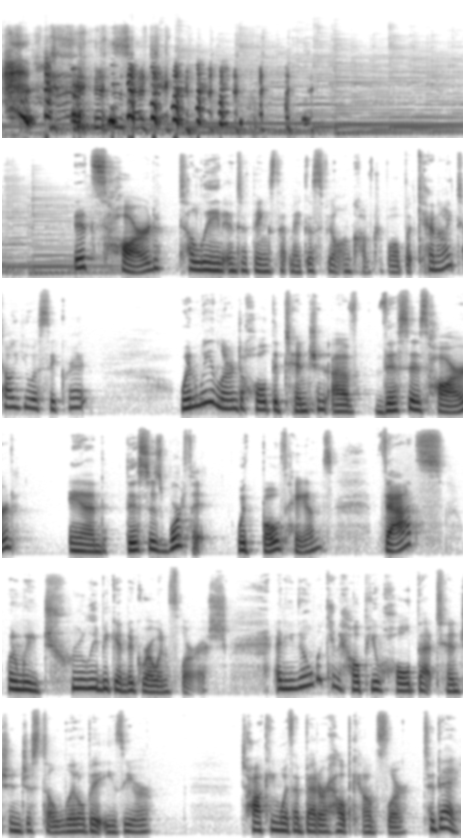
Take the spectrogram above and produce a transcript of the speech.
It's hard to lean into things that make us feel uncomfortable but can i tell you a secret? When we learn to hold the tension of this is hard and this is worth it with both hands that's when we truly begin to grow and flourish and you know what can help you hold that tension just a little bit easier? Talking with a BetterHelp counselor today.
